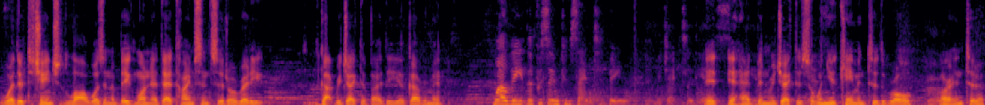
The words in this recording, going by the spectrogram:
whether to change the law wasn't a big one at that time since it already got rejected by the uh, government. Well, the, the presumed consent had been rejected. It, Yes. it had yeah. been rejected. So when you came into the role Mm. or into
